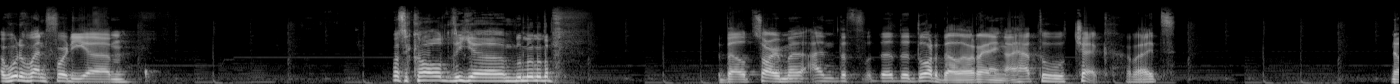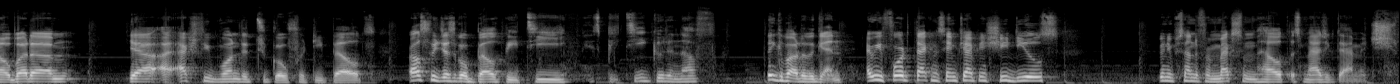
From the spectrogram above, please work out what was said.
I would have went for the, um... What's it called? The, uh... Bell. Sorry, but I'm the, the the doorbell rang. I had to check, right? No, but um, yeah, I actually wanted to go for the belt. Or else we just go belt BT. Is BT good enough? Think about it again. Every fourth attack in the same champion, she deals 20% of her maximum health as magic damage.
